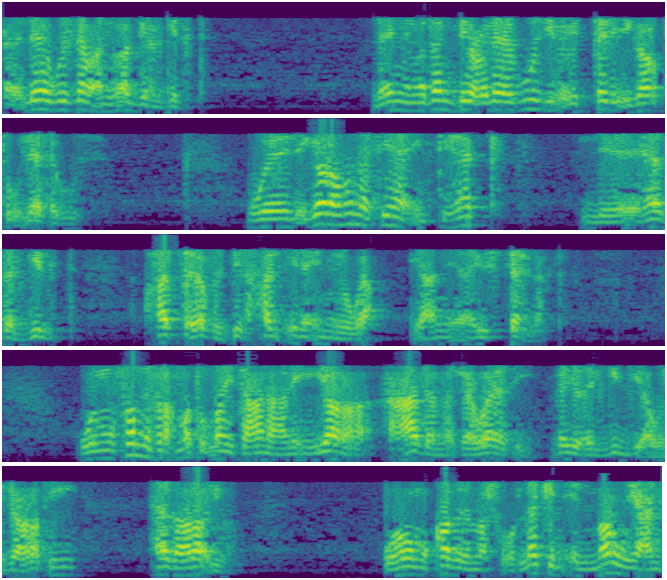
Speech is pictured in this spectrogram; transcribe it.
لا يجوز له أن يؤجر الجلد. لأن ما دام بيعه لا يجوز يبقى بالتالي إجارته لا تجوز. والإجارة هنا فيها انتهاك لهذا الجلد حتى يصل به الحال إلى أنه يوع يعني يستهلك. والمصنف رحمة الله تعالى عليه يرى عدم جواز بيع الجلد أو إجارته هذا رأيه وهو مقابل المشهور. لكن المروي عن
